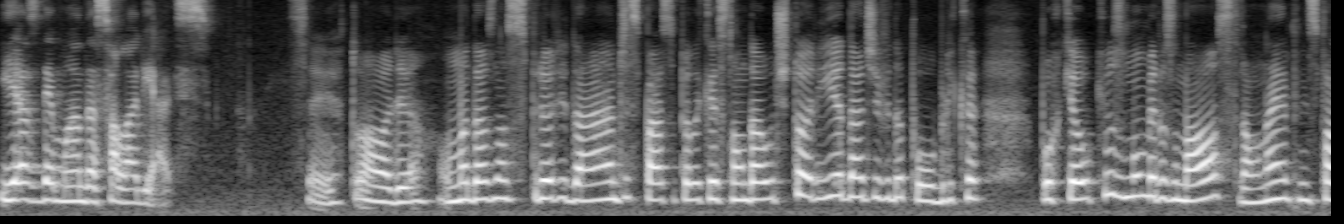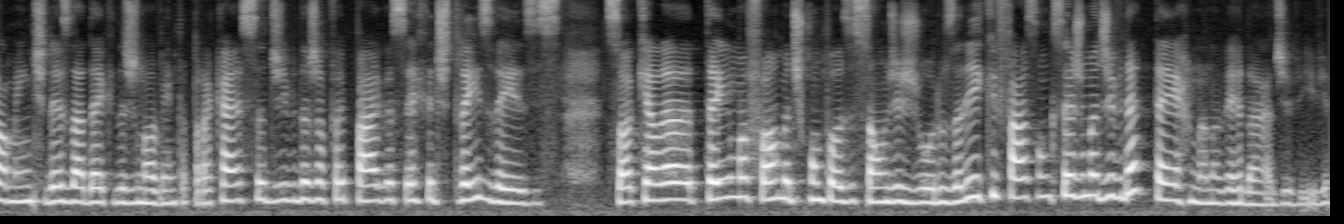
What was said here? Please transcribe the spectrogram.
e as demandas salariais? Certo, olha, uma das nossas prioridades passa pela questão da auditoria da dívida pública, porque o que os números mostram, né, principalmente desde a década de 90 para cá, essa dívida já foi paga cerca de três vezes. Só que ela tem uma forma de composição de juros ali que façam que seja uma dívida eterna, na verdade, Vivian.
